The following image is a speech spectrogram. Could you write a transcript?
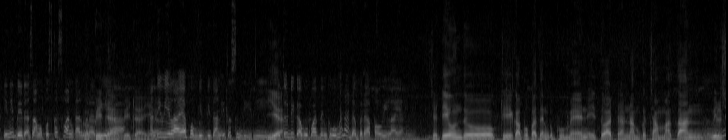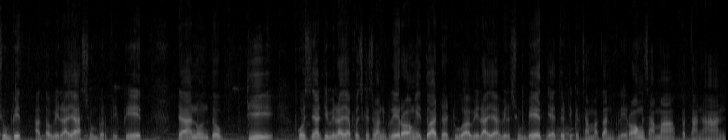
ini beda sama puskeswan kan berarti beda, ya. Beda, ya. Nanti wilayah pembibitan itu sendiri. Yeah. Itu di Kabupaten Kebumen ada berapa wilayahnya? Jadi untuk di Kabupaten Kebumen itu ada enam kecamatan hmm. Wilsumbit atau wilayah sumber bibit. Dan untuk di khususnya di wilayah Puskeswan Klirong itu ada dua wilayah Wilsumbit yaitu di Kecamatan Klirong sama Petanan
